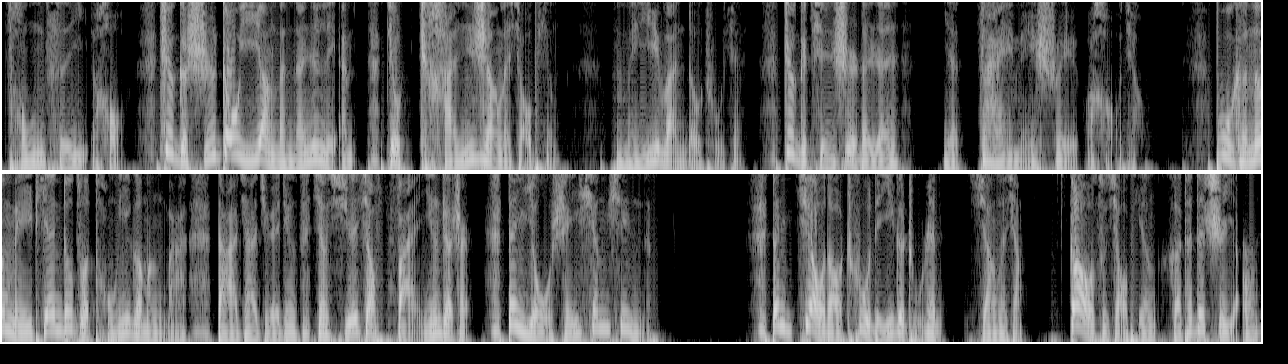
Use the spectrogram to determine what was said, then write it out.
从此以后，这个石膏一样的男人脸就缠上了小平，每晚都出现。这个寝室的人也再没睡过好觉。不可能每天都做同一个梦吧？大家决定向学校反映这事儿，但有谁相信呢？但教导处的一个主任想了想，告诉小平和他的室友：“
